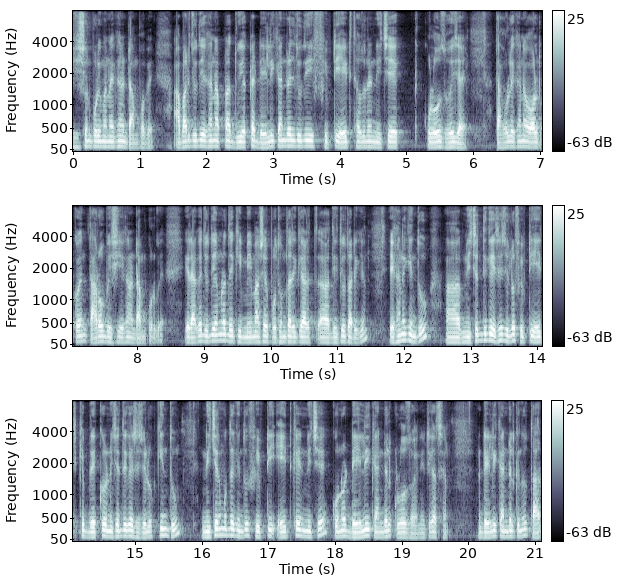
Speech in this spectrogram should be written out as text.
ভীষণ পরিমাণে এখানে ডাম্প হবে। আবার যদি এখানে আপনার দুই একটা ডেইলি ক্যান্ডেল যদি ফিফটি এইট থাউজেন্ডের নিচে ক্লোজ হয়ে যায়, তাহলে এখানে অল্ট কয়েন তারও বেশি এখানে ডাম্প করবে। এর আগে যদি আমরা দেখি মে মাসের প্রথম তারিখে আর দ্বিতীয় তারিখে, এখানে কিন্তু নিচের দিকে এসেছিল ফিফটি এইটকে ব্রেক করে নিচের দিকে এসেছিল, কিন্তু নিচের মধ্যে কিন্তু ফিফটি এইটকে নিচে কোনো ডেইলি ক্যান্ডেল ক্লোজ হয়নি, ঠিক আছে? ডেইলি ক্যান্ডেল কিন্তু তার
